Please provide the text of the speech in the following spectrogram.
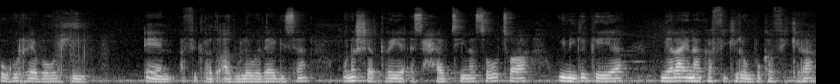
ugu reeba wixii fikrado aad ula wadaageysaan una sheergaraya asxaabtiina. Sababtoo ah wuu inaga geeyaa. Meelaha inaan ka fikirin buu ka fikiraa.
